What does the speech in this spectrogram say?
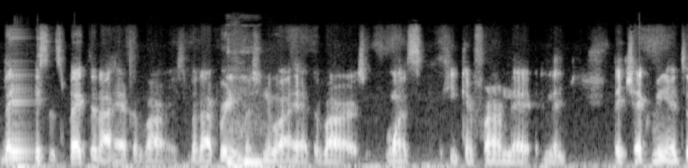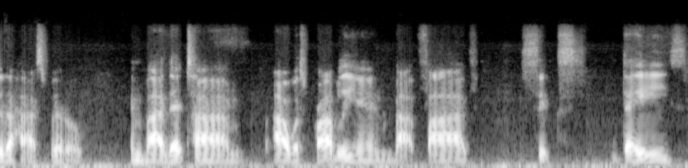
They suspected I had the virus, but I pretty much mm-hmm. knew I had the virus once he confirmed that, and they they checked me into the hospital, and by that time I was probably in about five, six days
